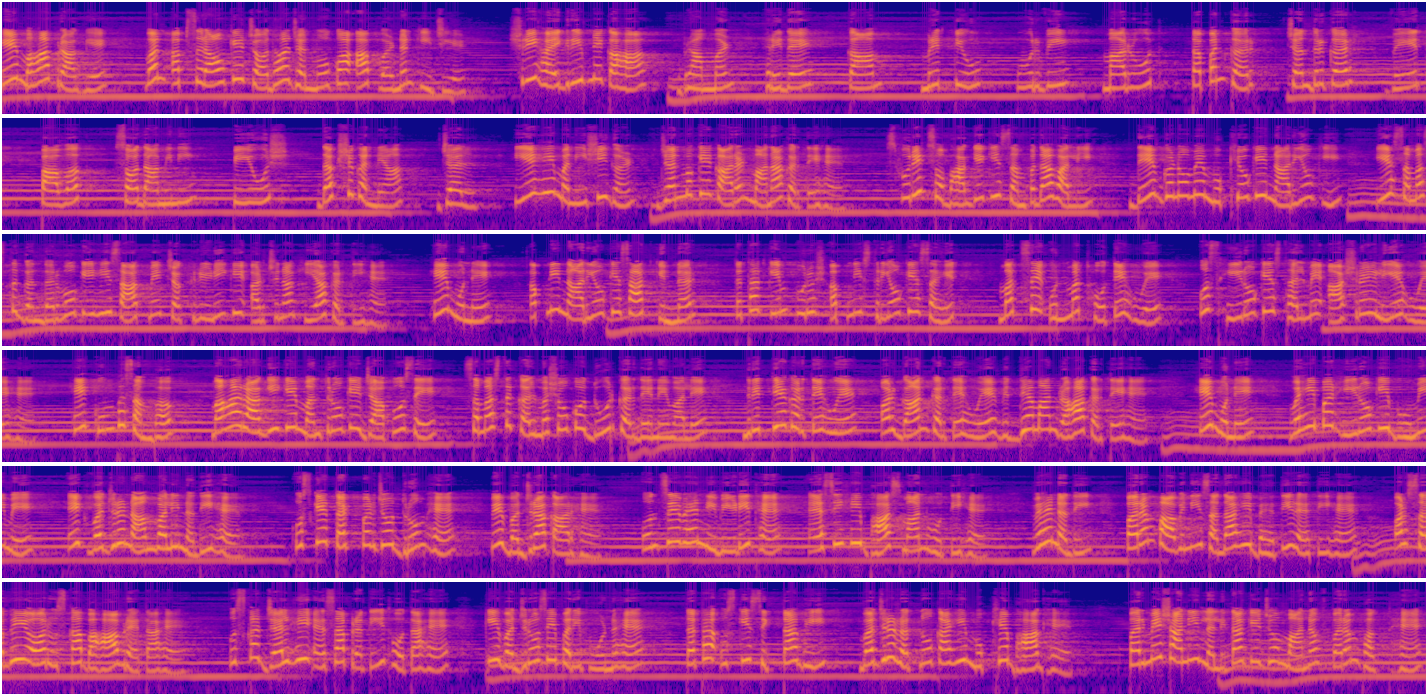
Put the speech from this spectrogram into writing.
हे महाप्राज्ञ वन अप्सराओं के चौदह जन्मों का आप वर्णन कीजिए। श्री हयग्रीव ने कहा, ब्राह्मण, हृदय, काम, मृत्यु, पूर्वी, मारुत, तपनकर, चंद्रकर, वेद, पावक, सौदामिनी, पीयूष दक्ष कन्या जल, ये ही मनीषी गण जन्म के कारण माना करते हैं। स्फुरित सौभाग्य की संपदा वाली देवगणों में मुख्यों की नारियों की, ये समस्त गंधर्वों के ही साथ में चक्रिणी की अर्चना किया करती हैं। हे मुने, अपनी नारियों के साथ किन्नर तथा किम पुरुष अपनी स्त्रियों के सहित मत से उन्मत होते हुए उस हीरो के स्थल में आश्रय लिए हुए हैं हे कुंभ संभव, महारागी के मंत्रों के जापों से समस्त कलमशों को दूर कर देने वाले, नृत्य करते हुए और गान करते हुए विद्यमान रहा करते हैं हे मुने वहीं पर हीरो की भूमि में एक वज्र नाम वाली नदी है। उसके तट पर जो द्रुम है, वे वज्राकार हैं। उनसे वह निवीड़ित है, ऐसी ही भासमान होती है। वह नदी परम पाविनी सदा ही बहती रहती है और सभी और उसका बहाव रहता है। उसका जल ही ऐसा प्रतीत होता है कि वज्रों से परिपूर्ण है, तथा उसकी सिकता भी वज्र रत्नों का ही मुख्य भाग है। परमेशानी ललिता के जो मानव परम भक्त हैं,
